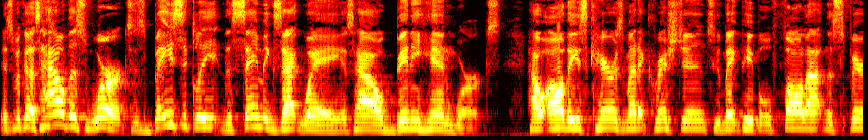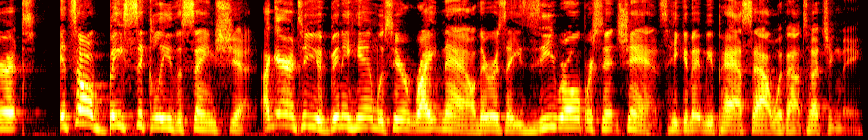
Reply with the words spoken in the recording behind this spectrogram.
is because how this works is basically the same exact way as how Benny Hinn works how all these charismatic Christians who make people fall out in the spirit, it's all basically the same shit. I guarantee you, if Benny Hinn was here right now, there is a 0% chance he could make me pass out without touching me.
